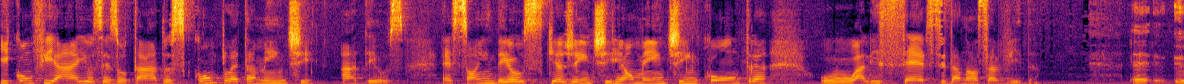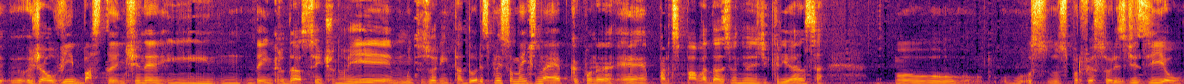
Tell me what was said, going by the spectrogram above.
e confiai os resultados completamente a Deus. É só em Deus que a gente realmente encontra o alicerce da nossa vida. É, eu já ouvi bastante, né, em, dentro da Seichonoye, muitos orientadores, principalmente na época quando é, participava das reuniões de criança, o, os, os, professores diziam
